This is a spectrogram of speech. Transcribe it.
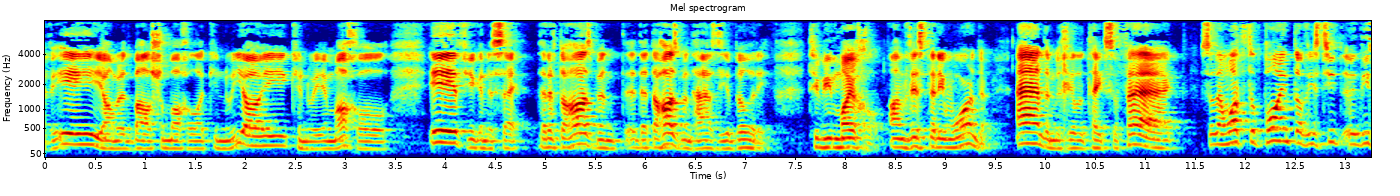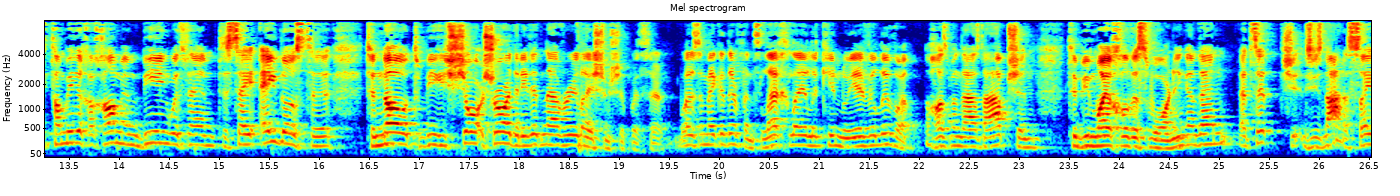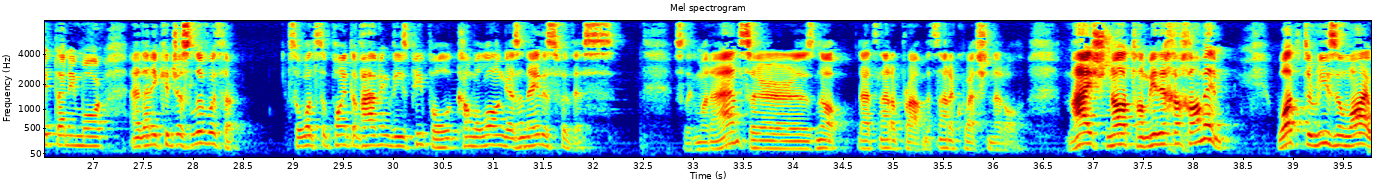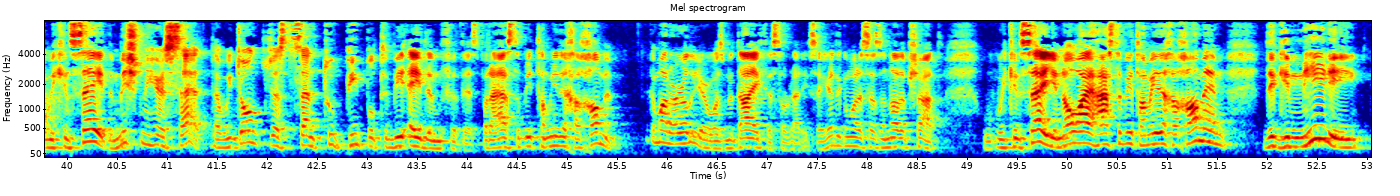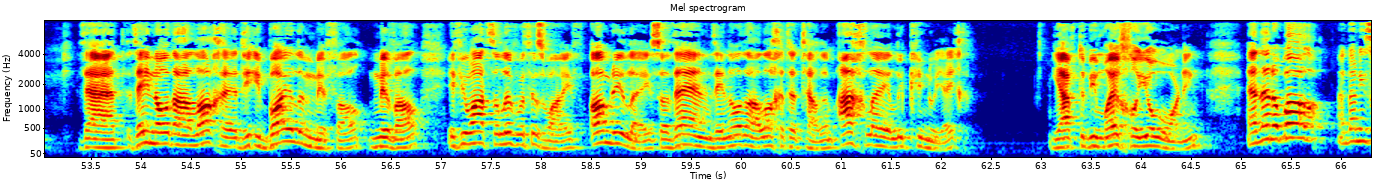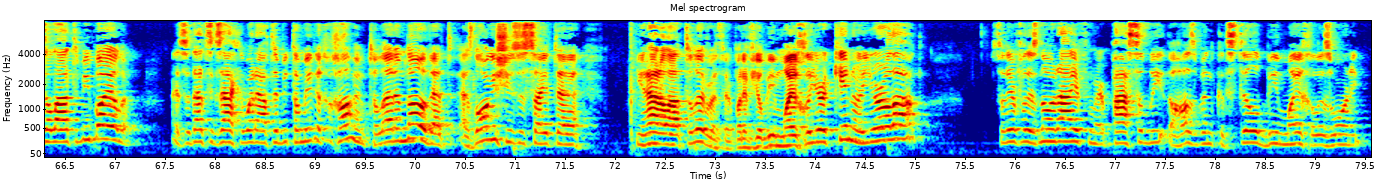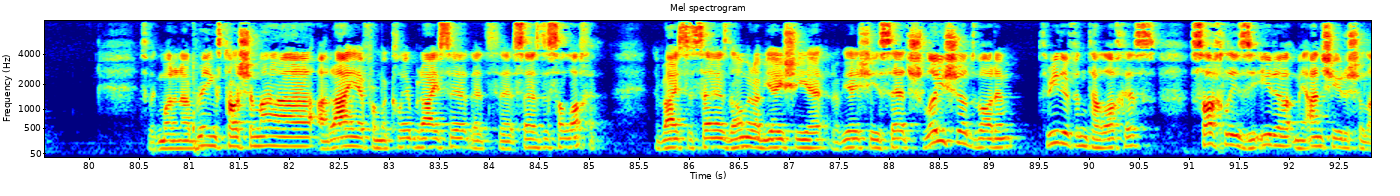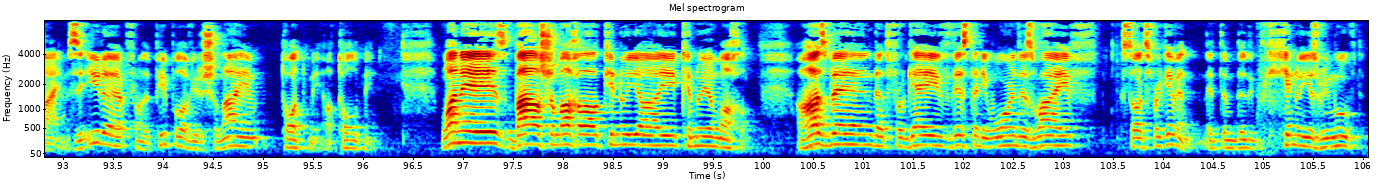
if you're going to say that if the husband that the husband has the ability to be Michael on this that he warned her, and the Mechila takes effect, so then what's the point of these these Talmidei Chachamim being with him to say Eidos to to know to be sure, sure that he didn't have a relationship with her? What does it make a difference? The husband has the option to be Michael this warning, and then that's it. She, she's not a saint anymore, and then he could just live with her. So what's the point of having these people come along as an Eidos for this? So the Gemara answers, no, that's not a problem. That's not a question at all. What's the reason why? We can say, the mission here said that we don't just send two people to be Adim for this, but it has to be Talmidei Chachamim. The Gemara earlier was Medayik this already. So here the Gemara says another pshat. We can say, you know why it has to be Talmidei Chachamim? The Gemiri, that they know the halacha, the ibaylim mifal, mival, if he wants to live with his wife, amri le, so then they know the halacha to tell him, achle likinuyech, you have to be Meichel your warning, and then a bala, and then he's allowed to be boiler. Right, so that's exactly what I have to be Talmid Chachamim, to let him know that as long as she's a Saita, you're not allowed to live with her. But if you'll be Meichel your kinu, you're allowed. So therefore there's no rai from here. Possibly the husband could still be Meichel his warning. So the Gemara now brings Toshima a raya from a clear brayse that uh, says this halacha. The brayse says the Omer Rabbi Yeshia, said Shloisha dvarim, three different halachas Sachli Zeira Me'anshi Yerushalayim. Zeira from the people of Yerushalayim taught me, or told me. One is Baal Shemachal al Kinuyai Kinuya Machal. A husband that forgave this that he warned his wife, so it's forgiven. It, the, the, the is removed.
